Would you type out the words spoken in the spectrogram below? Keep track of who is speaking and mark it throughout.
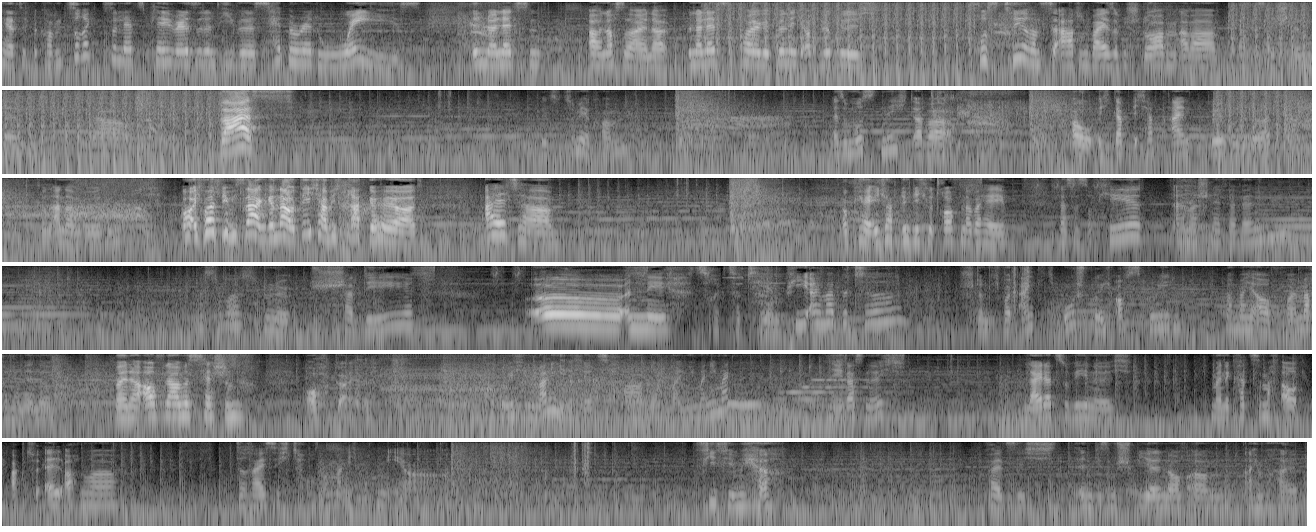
Speaker 1: und herzlich willkommen zurück zu Let's Play Resident Evil Separate Ways. In der letzten... Ah, noch so einer. In der letzten Folge bin ich auf wirklich frustrierendste Art und Weise gestorben, aber das ist nicht schlimm, denn ich bin da und... Was? Willst du zu mir kommen? Also musst nicht, aber... Oh, ich glaube, ich habe einen Bösen gehört. So einen anderen Bösen. Oh, ich wollte nämlich sagen, genau, dich habe ich gerade gehört. Alter. Okay, ich habe dich nicht getroffen, aber hey. Das ist okay. Einmal schnell verwenden. Hast du was? Nö. Schade. Äh, nee. Zurück zur TNP einmal bitte. Stimmt, ich wollte eigentlich ursprünglich offscreen. Mach mal hier aufräumen. Mache ich am Ende. Meine Aufnahmesession. Och, geil wie viel Money ich jetzt habe. Money, money, money. Nee, das nicht. Leider zu wenig. Meine Katze macht auch aktuell auch nur 30.000. Oh Mann, ich brauche mehr. Viel, viel mehr. Falls ich in diesem Spiel noch ähm, einmal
